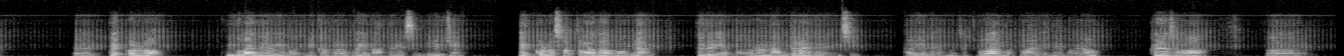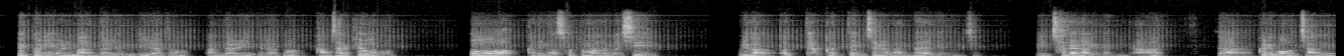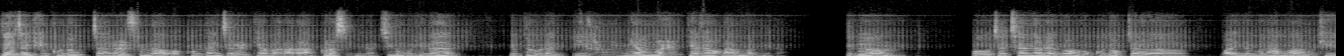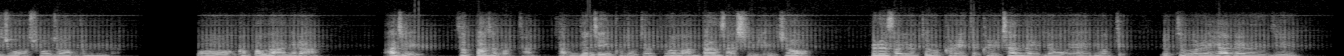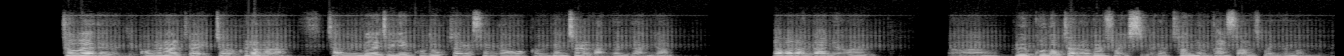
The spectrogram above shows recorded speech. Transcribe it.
어, 댓글로 궁금한 내용이 뭡니까? 그럼 거기 만들겠습니다. 이렇게 댓글로 소통하다 보면 그들에게 뭐를 만들어야 되는지 알게 되는 거죠. 좋아하는 것도 알게 되고요. 그래서 어, 댓글이 얼마 안 달리라도 안 달리더라도 감사를 표하고 또 그들과 소통하는 것이 우리가 어떤 컨텐츠를 만들어야 되는지 찾아가게 됩니다. 자, 그리고 잠재적인 구독자를 생각하고 콘텐츠를 개발하라. 그렇습니다. 지금 우리는 유튜브는 1억 명을 대상으로 하는 겁니다. 지금 뭐 제 채널에도 뭐 구독자가 와 있는 분 한 분 하면 기중한 소중한 분입니다. 뭐 그뿐만 아니라 아직 접하지 못한 잠재적인 구독자가 더 많다는 사실이죠. 그래서 유튜브 크리에이터 크리스찬들 경우에 이렇게 유튜브를 해야 되는지 접어야 되는지 고민할 때가 있죠. 그러나 잠재적인 구독자를 생각하고 컨텐츠를 만든다면 개발한다면 어, 그 구독자를 얻을 수가 있습니다. 천명 달성할 수가 있는 겁니다.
